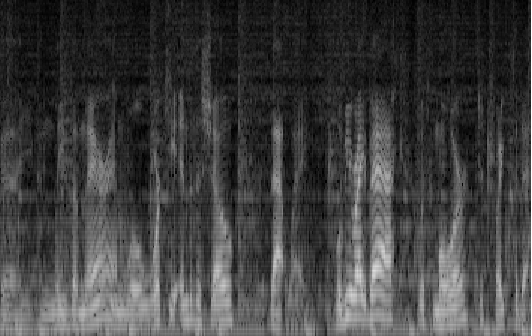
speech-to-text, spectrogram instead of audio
Uh, you can leave them there and we'll work you into the show that way. We'll be right back with more Detroit Today.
